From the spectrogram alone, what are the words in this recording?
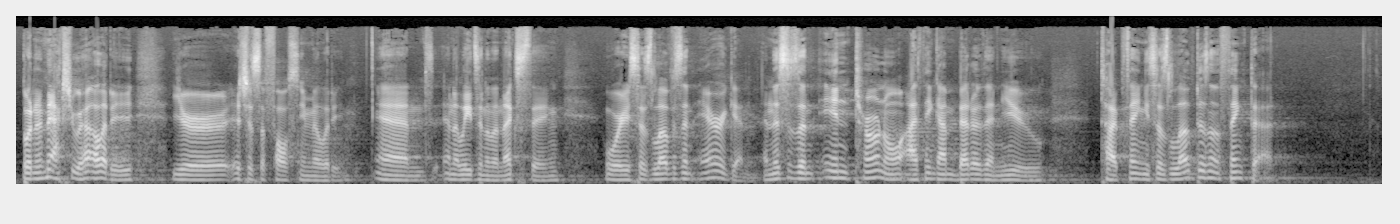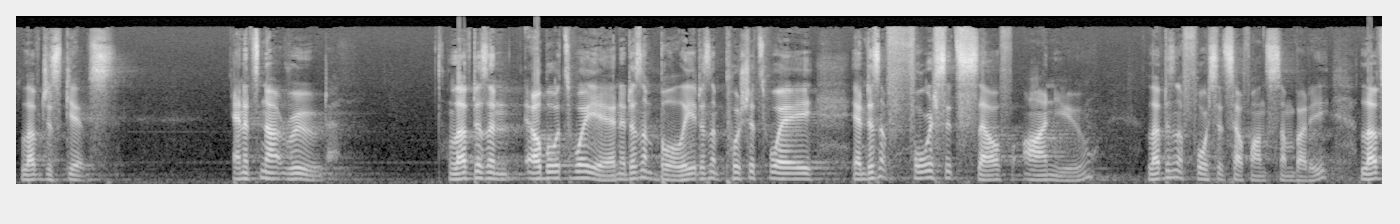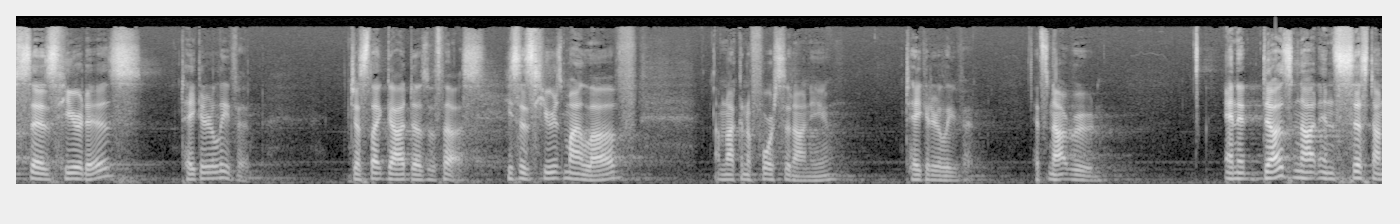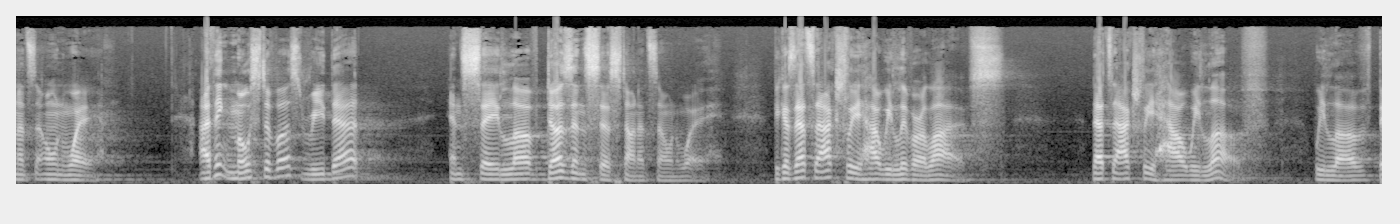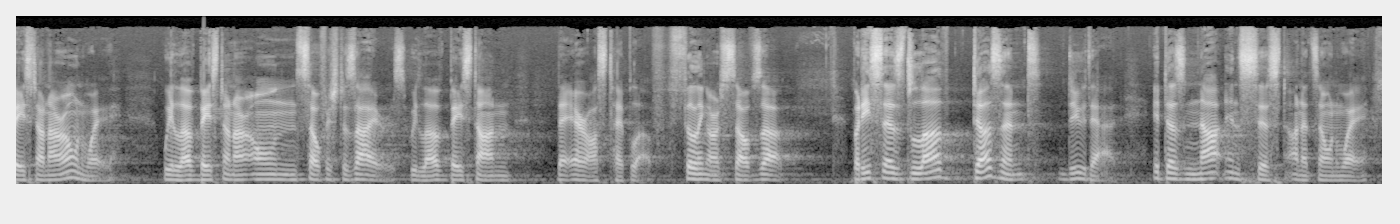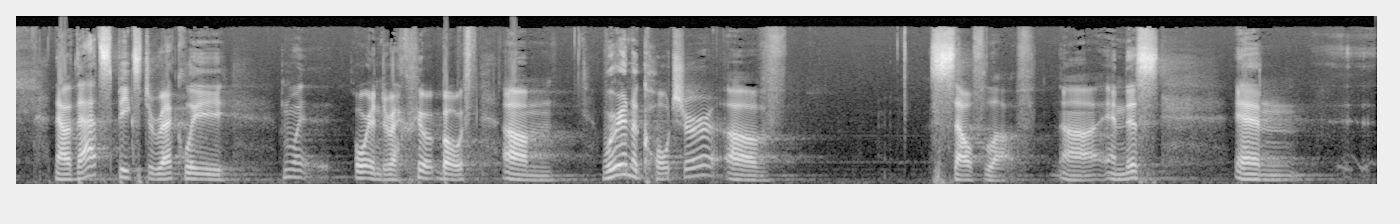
but in actuality, you're, it's just a false humility. And, and it leads into the next thing where he says, love isn't arrogant. And this is an internal, I think I'm better than you type thing. He says, love doesn't think that. Love just gives. And it's not rude. Love doesn't elbow its way in, it doesn't bully, it doesn't push its way, and it doesn't force itself on you. Love doesn't force itself on somebody. Love says, Here it is, take it or leave it. Just like God does with us. He says, Here's my love. I'm not going to force it on you. Take it or leave it. It's not rude. And it does not insist on its own way. I think most of us read that and say love does insist on its own way. Because that's actually how we live our lives. That's actually how we love. We love based on our own way. We love based on our own selfish desires. We love based on the Eros type love, filling ourselves up. But he says love doesn't do that. It does not insist on its own way. Now, that speaks directly or indirectly, or both, um, we're in a culture of self love. Uh, and this, and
